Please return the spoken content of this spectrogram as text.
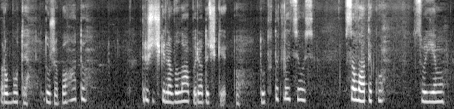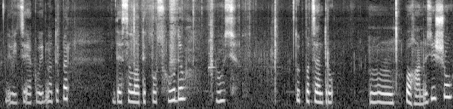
роботи дуже багато. Трішечки навела порядочки тут в теплиці, ось в салатику своєму. Дивіться, як видно тепер, де салатик посходив. Ось тут по центру погано зійшов,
